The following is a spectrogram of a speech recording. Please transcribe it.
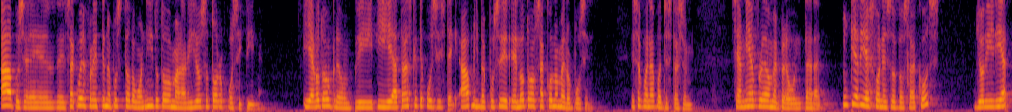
Ah, pues el, el saco de frente me puse todo bonito, todo maravilloso, todo positivo. Y al otro pregunto, ¿y, y atrás qué te pusiste? Ah, pues me puse, el otro saco no me lo puse. Esa fue una contestación. Si a mí Alfredo me preguntara, ¿tú qué harías con esos dos sacos? Yo diría,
